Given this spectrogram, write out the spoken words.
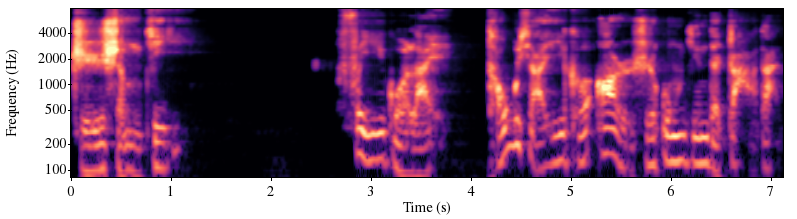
直升机飞过来，投下一颗二十公斤的炸弹，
